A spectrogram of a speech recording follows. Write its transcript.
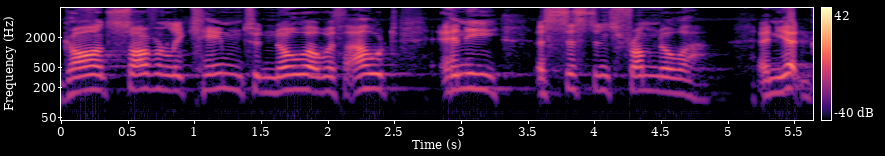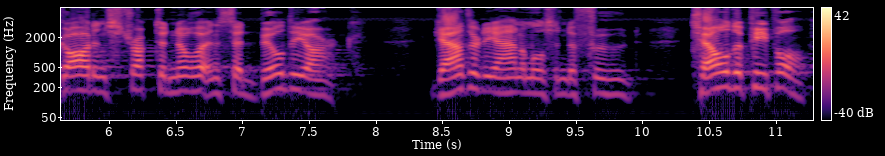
God sovereignly came to Noah without any assistance from Noah. And yet God instructed Noah and said, Build the ark, gather the animals and the food, tell the people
